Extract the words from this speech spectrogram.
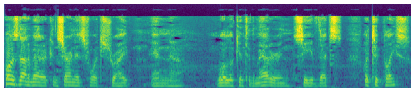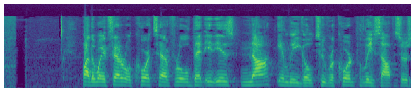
Well, it's not a matter of concern, it's what's right, and uh, we'll look into the matter and see if that's what took place. By the way, federal courts have ruled that it is not illegal to record police officers.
